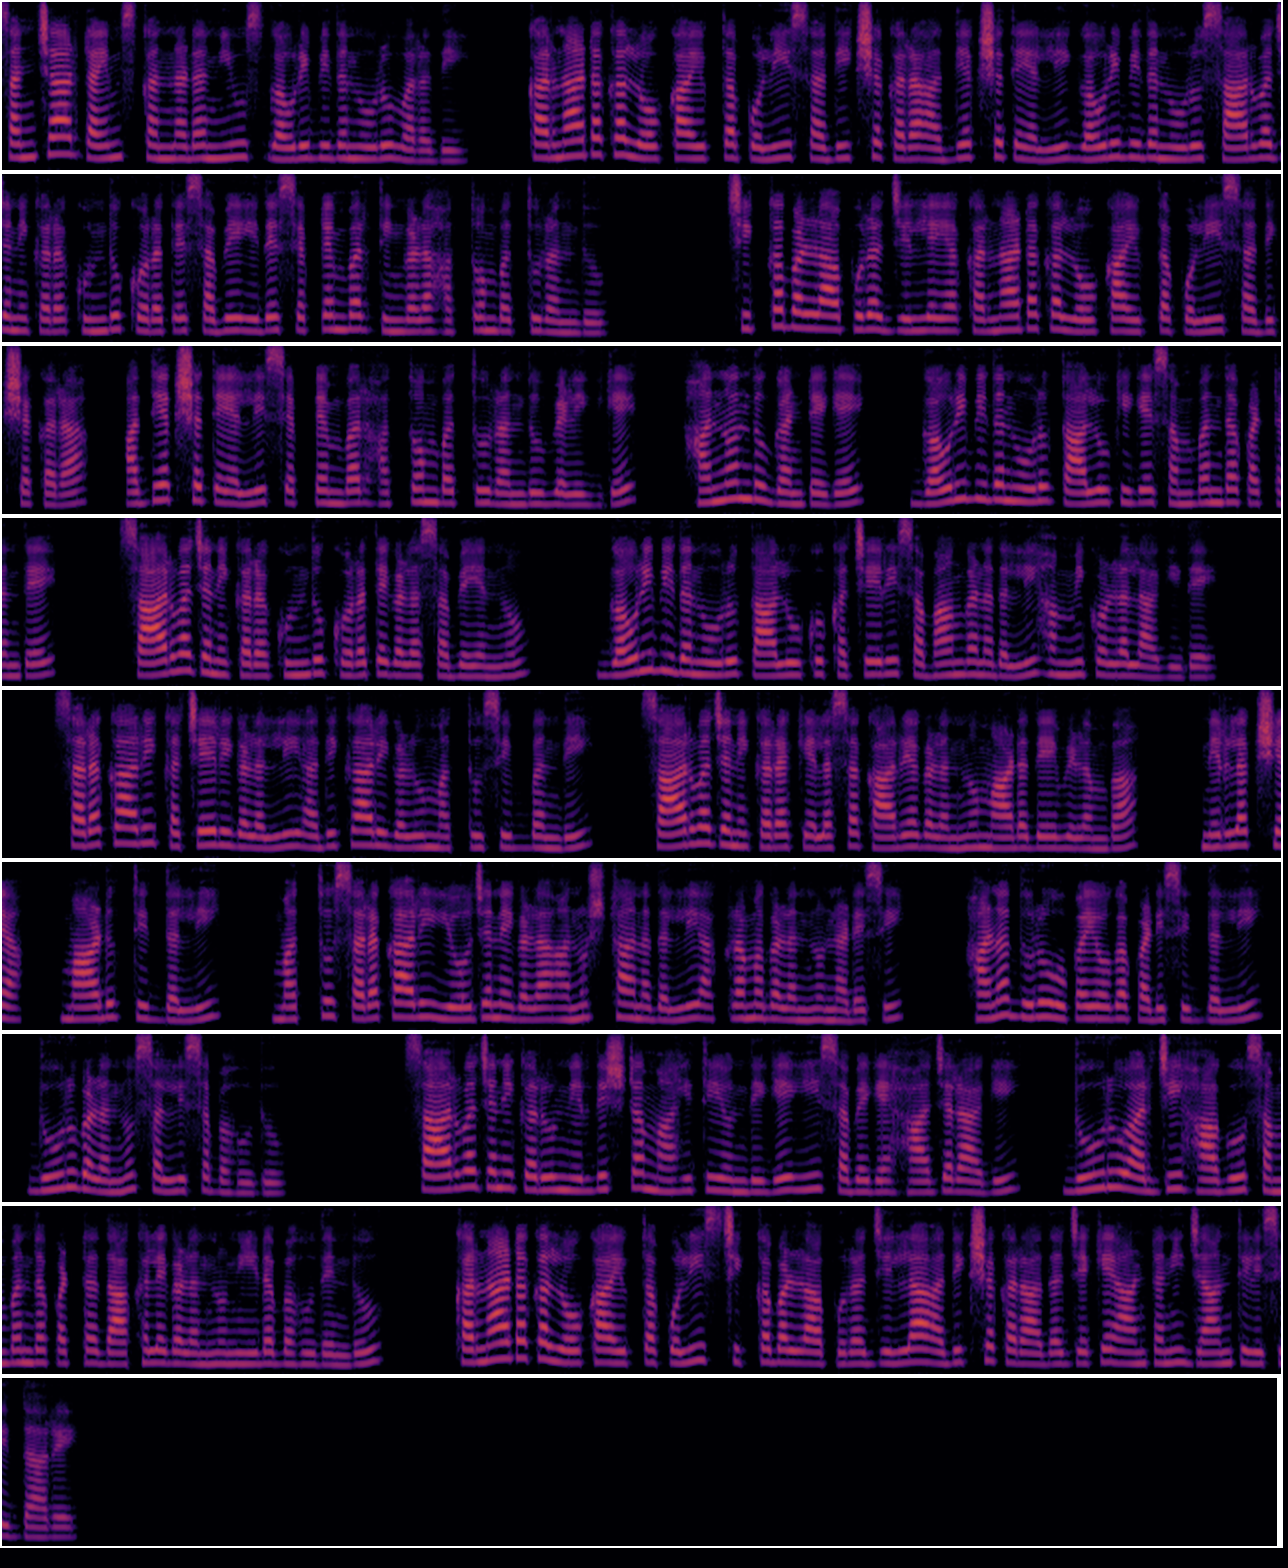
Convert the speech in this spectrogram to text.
Sanchar times Kannada news Gauribidanur ವರದಿ. Karnataka Lokayukta police ಅಧೀಕ್ಷಕರ ಅಧ್ಯಕ್ಷತೆಯಲ್ಲಿ ಗೌರಿಬಿದನೂರು ಸಾರ್ವಜನಿಕರ ಕುಂದುಕೊರತೆ ಸಭೆ ಇದೆ ಸೆಪ್ಟೆಂಬರ್ ತಿಂಗಳ ಹತ್ತೊಂಬತ್ತು ರಂದು. ಚಿಕ್ಕಬಳ್ಳಾಪುರ ಜಿಲ್ಲೆಯ ಕರ್ನಾಟಕ ಲೋಕಾಯುಕ್ತ ಪೊಲೀಸ್ ಅಧೀಕ್ಷಕರ ಅಧ್ಯಕ್ಷತೆಯಲ್ಲಿ ಸೆಪ್ಟೆಂಬರ್ ಹತ್ತೊಂಬತ್ತು ರಂದು ಬೆಳಿಗ್ಗೆ ಹನ್ನೊಂದು ಗಂಟೆಗೆ ಗೌರಿಬಿದನೂರು ತಾಲೂಕಿಗೆ ಸಂಬಂಧಪಟ್ಟಂತೆ ಸಾರ್ವಜನಿಕರ ಕುಂದುಕೊರತೆಗಳ ಸಭೆಯನ್ನು ಗೌರಿಬಿದನೂರು ತಾಲೂಕು ಕಚೇರಿ ಸಭಾಂಗಣದಲ್ಲಿ ಹಮ್ಮಿಕೊಳ್ಳಲಾಗಿದೆ. ಸರಕಾರಿ ಕಚೇರಿಗಳಲ್ಲಿ ಅಧಿಕಾರಿಗಳು ಮತ್ತು ಸಿಬ್ಬಂದಿ, ಸಾರ್ವಜನಿಕರ ಕೆಲಸ ಕಾರ್ಯಗಳನ್ನು ಮಾಡದೇ ವಿಳಂಬ, ನಿರ್ಲಕ್ಷ್ಯ ಮಾಡುತ್ತಿದ್ದಲ್ಲಿ ಮತ್ತು ಸರಕಾರಿ ಯೋಜನೆಗಳ ಅನುಷ್ಠಾನದಲ್ಲಿ ಅಕ್ರಮಗಳನ್ನು ನಡೆಸಿ, ಹಣ ದುರುಪಯೋಗಪಡಿಸಿದ್ದಲ್ಲಿ ದೂರುಗಳನ್ನು ಸಲ್ಲಿಸಬಹುದು. ಸಾರ್ವಜನಿಕರು ನಿರ್ದಿಷ್ಟ ಮಾಹಿತಿಯೊಂದಿಗೆ ಈ ಸಭೆಗೆ ಹಾಜರಾಗಿ ದೂರು ಅರ್ಜಿ ಹಾಗೂ ಸಂಬಂಧಪಟ್ಟ ದಾಖಲೆಗಳನ್ನು ನೀಡಬಹುದೆಂದು ಕರ್ನಾಟಕ ಲೋಕಾಯುಕ್ತ ಪೊಲೀಸ್ ಚಿಕ್ಕಬಳ್ಳಾಪುರ ಜಿಲ್ಲಾ ಅಧೀಕ್ಷಕರಾದ ಜೆಕೆ ಆಂಟನಿ ಜಾನ್ ತಿಳಿಸಿದ್ದಾರೆ.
